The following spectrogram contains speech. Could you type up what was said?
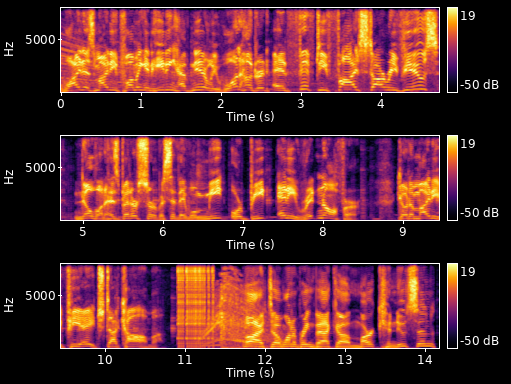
Why does Mighty Plumbing and Heating have nearly 155 star reviews? No one has better service and they will meet or beat any written offer. Go to mightyph.com. All right, I uh, want to bring back uh, Mark Knudson.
